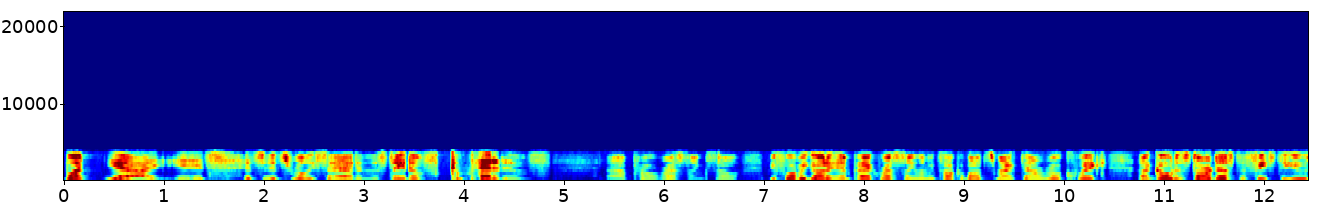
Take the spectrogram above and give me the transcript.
But yeah, I, it's it's it's really sad in the state of competitive uh, pro wrestling. So before we go to Impact Wrestling, let me talk about SmackDown real quick. Uh, Gold and Stardust defeats the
